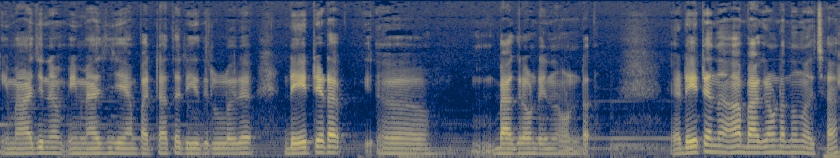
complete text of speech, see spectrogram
ഇമാജിൻ ഇമാജിൻ ചെയ്യാൻ പറ്റാത്ത രീതിയിലുള്ളൊരു ഡേറ്റയുടെ ബാക്ക്ഗ്രൗണ്ട് ഇന്നുണ്ട്. ഡേറ്റ എന്ന ആ ബാക്ക്ഗ്രൗണ്ട് എന്തെന്ന് വെച്ചാൽ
